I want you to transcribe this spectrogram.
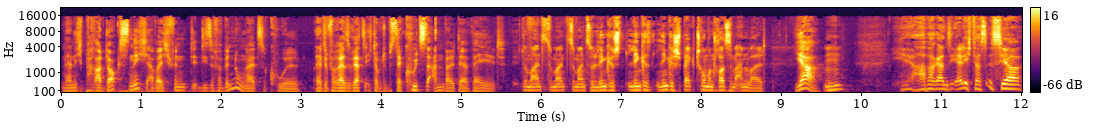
na nicht paradox nicht, aber ich finde diese Verbindung halt so cool. Ich hätte vorher so gesagt, ich glaube, du bist der coolste Anwalt der Welt. Du meinst, du meinst, du meinst so linkes, linkes, linkes Spektrum und trotzdem Anwalt. Ja, Ja, aber ganz ehrlich, das ist ja,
